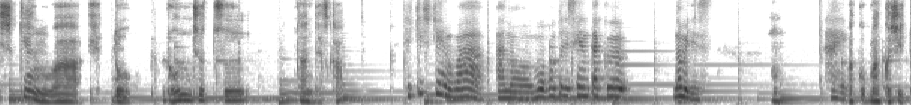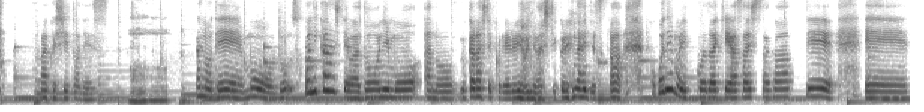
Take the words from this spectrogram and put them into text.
試験は、えっと、論述なんですか？筆記試験はあのもう本当に選択のみです。うん、はい。マークマークシート。マークシートです。なのでもうどそこに関してはどうにもあの受からしてくれるようにはしてくれないんですが ここでも1個だけ優しさがあって、え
